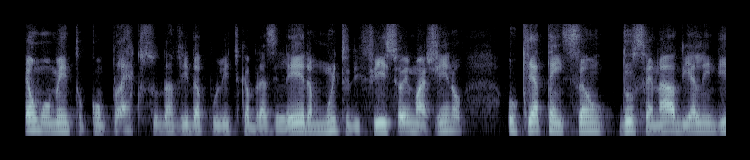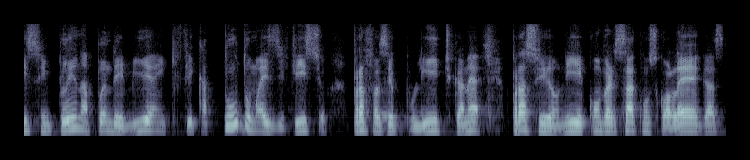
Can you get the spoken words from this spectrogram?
É um momento complexo da vida política brasileira, muito difícil. Eu imagino o que é a tensão do Senado e, além disso, em plena pandemia, em que fica tudo mais difícil para fazer política, né? para se reunir, conversar com os colegas,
